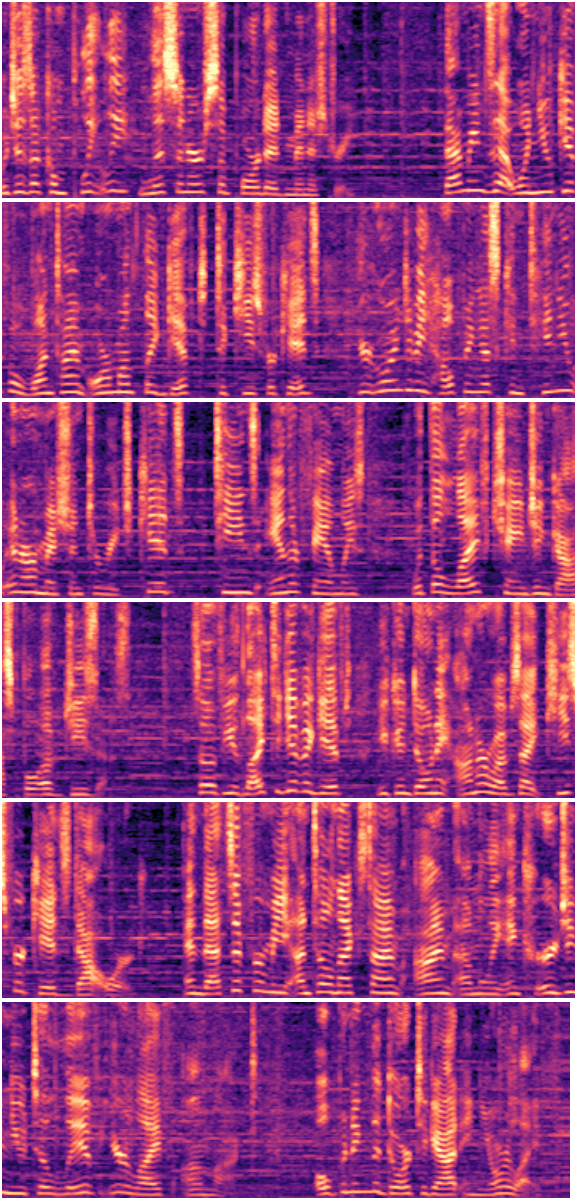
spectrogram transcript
which is a completely listener supported ministry. That means that when you give a one time or monthly gift to Keys for Kids, you're going to be helping us continue in our mission to reach kids, teens, and their families with the life changing gospel of Jesus. So if you'd like to give a gift, you can donate on our website, keysforkids.org. And that's it for me. Until next time, I'm Emily, encouraging you to live your life unlocked opening the door to God in your life.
